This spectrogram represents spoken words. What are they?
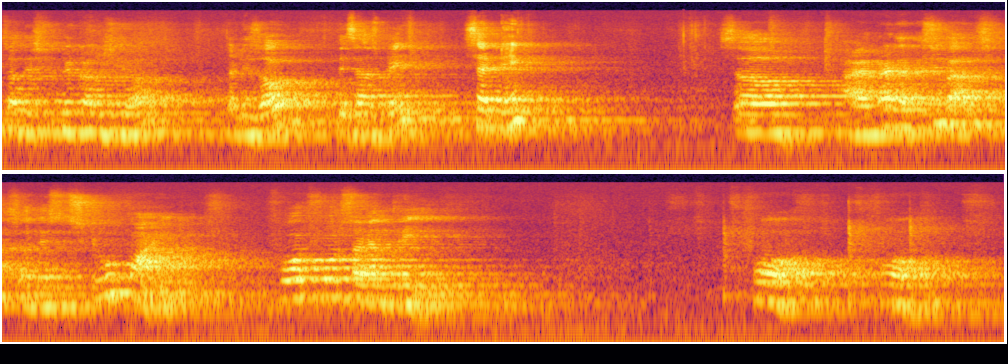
So this will become zero. That is how this has been setting. So I write the decimals. So this is 2.4473. 4, 4,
